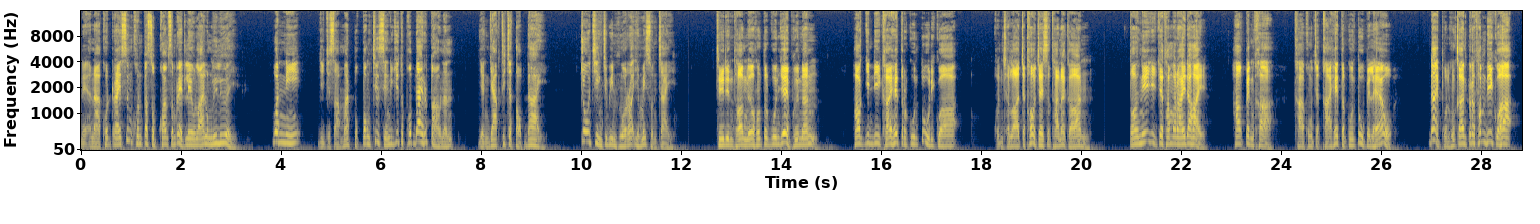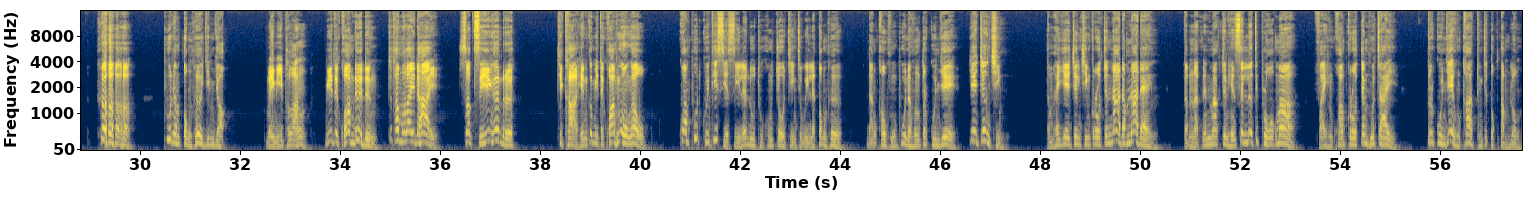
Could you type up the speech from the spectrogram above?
ในอนาคตไร้ซึ่งคนประสบความสำเร็จเลวร้ายลงเรื่อยๆ วันนี้ยังจะสามารถปกป้องชื่อเสียงในยุทธภพได้หรือเปล่านั้น ยังยากที่จะตอบได้ โจเจียงจะวินหัวเราะยังไม่สนใจ ที่ดินทางเหนือของตระกูลเย่พื้นนั้น หากยินดีขายให้ตระกูลตู้ดีกว่า คนฉลาดจะเข้าใจสถานการณ์ ตอนนี้ยังจะทำอะไรได้ หากเป็นข้า ข้าคงจะขายให้ตระกูลตู้ไปแล้ว ได้ผลของการกระทำดีกว่า ผู้นำตงเฮ่อยิ้มเยาะ ไม่มีพลัง มีแต่ความดื้อดึง จะทำอะไรได้ ศักดิ์ศรีเงินหรือที่ข้าเห็นก็มีแต่ความโง่เง่า ความพูดคุยที่เสียดสีและดูถูกของโจจียงจวินและต้องเฮ่อดังเข้าหูผู้นำของตระกูลเย่ เย่เจิ้งชิง ทำให้เย่เจิงชิงโกรธจนหน้าดำหน้าแดงกำหนัดแน่นมากจนเห็นเส้นเลือดที่โผล่ออกมา ไฟแห่งความโกรธเต็มหัวใจ ตระกูลเย่ของข้าถึงจะตกต่ำลง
